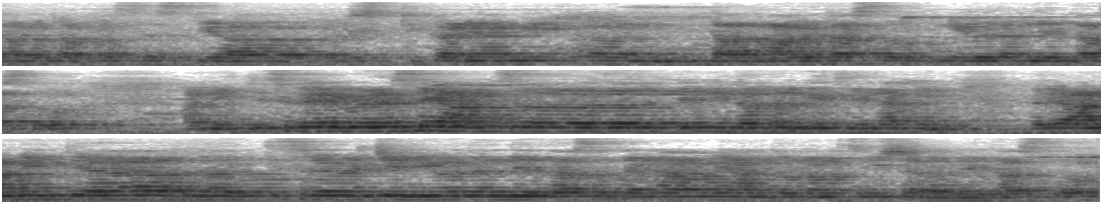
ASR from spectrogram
तालुका प्रशासकीय ठिकाणी आम्ही दाद मागत असतो निवेदन देत असतो. आणि तिसऱ्या वेळेसही आमचं जर त्यांनी दखल घेतली नाही तरी आम्ही त्या तिसऱ्या वेळेचे निवेदन देत असतो त्यांना आम्ही आंदोलनाचा इशारा देत असतो.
